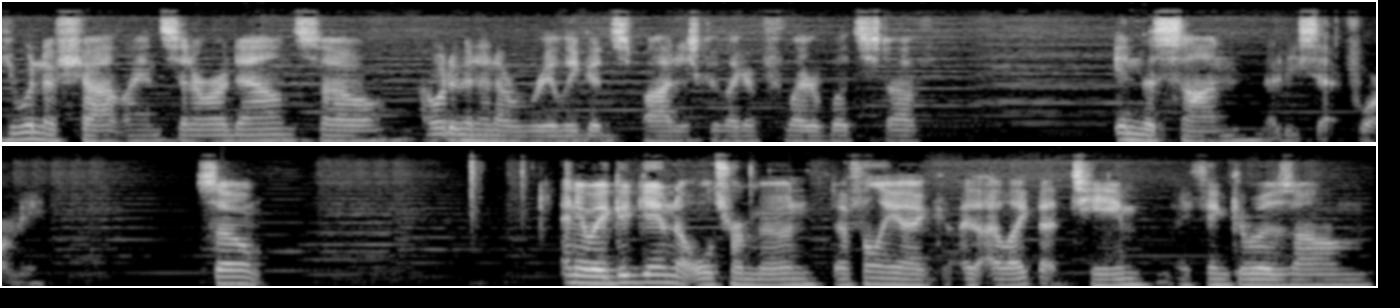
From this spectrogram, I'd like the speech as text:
He wouldn't have shot my Incineroar down. So I would have been in a really good spot just because I could Flare Blitz stuff in the sun that he set for me. So anyway, good game to Ultra Moon. Definitely, like I, I like that team. I think it was um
